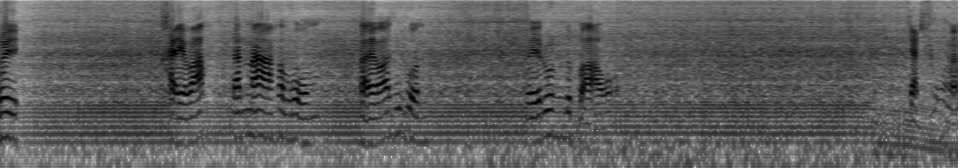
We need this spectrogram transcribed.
เฮ้ย ใค รวะ ด้านหน้าครับผมใครวะทุกคนวัยรุ่นหรือเปล่า จัดช่วงไหน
